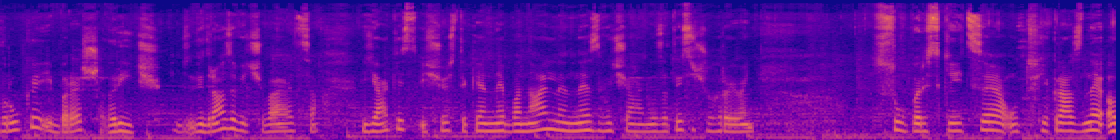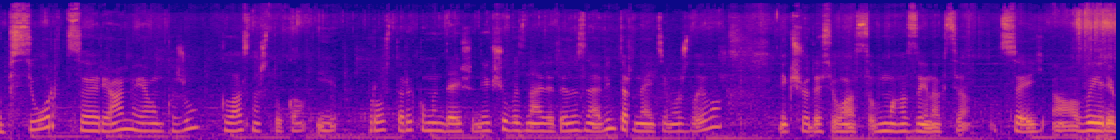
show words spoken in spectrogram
в руки і береш річ. Відразу відчувається якість і щось таке не банальне, незвичайне за тисячу гривень. Суперський. Це от якраз не абсурд, це реально, я вам кажу, класна штука. І просто рекомендейшн. Якщо ви знайдете, не знаю, в інтернеті можливо, якщо десь у вас в магазинах ця, цей а, виріб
